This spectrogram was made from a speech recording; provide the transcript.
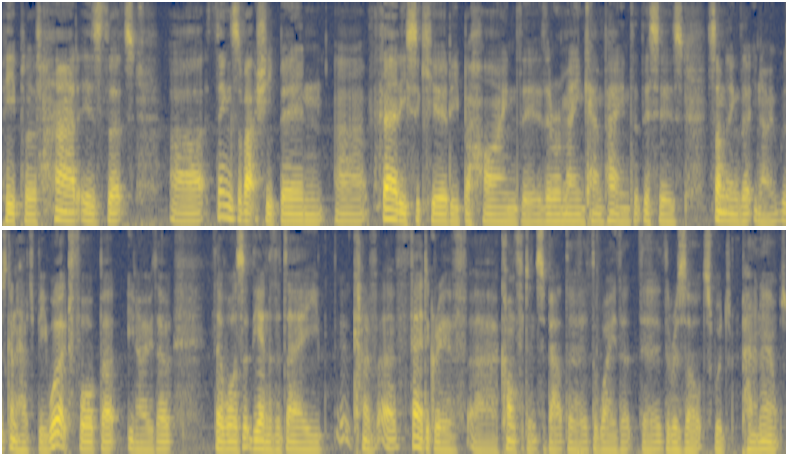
people have had is that uh, things have actually been uh, fairly securely behind the, the Remain campaign. That this is something that you know was going to have to be worked for, but you know there there was at the end of the day kind of a fair degree of uh, confidence about the the way that the the results would pan out.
